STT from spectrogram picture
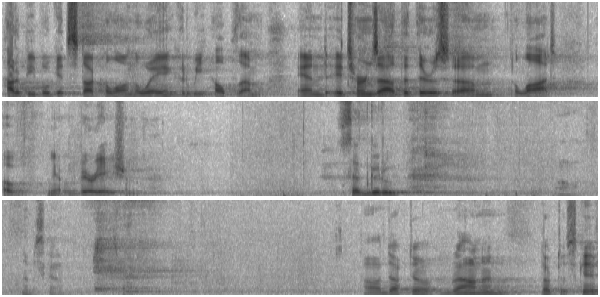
how do people get stuck along the way and could we help them? And it turns out that there's um, a lot of you know, variation Sadhguru. Oh, namaskaram. Uh, Dr. Brown and Dr. Schiff,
